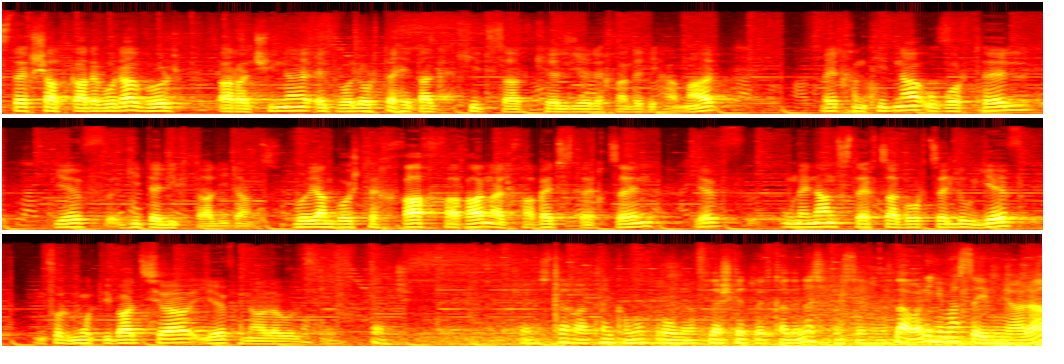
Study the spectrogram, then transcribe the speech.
ստեղ շատ կարեւոր է որ առաջինը այդ ոլորտը հետաքրքիր սարքել երեխաների համար մեր խնդիրն է ուղղորդել եւ գիտելիք տալ իրանց որ իրանք ոչ թե խաղ խաղան այլ խաղեր ստեղծեն եւ ունենան ստեղծագործելու եւ ոնց որ մոտիվացիա եւ հնարավորություն Ոչ Չէ, այստեղ արդեն կոմո պրոբլեմ։ Ֆլեշկետ պետքա դնես, հետո ստեղ դնես։ Լավ, արի հիմա save մի արա։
